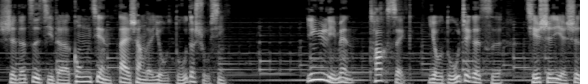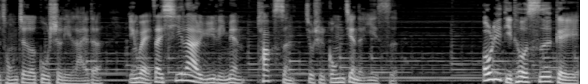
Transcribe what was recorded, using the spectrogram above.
使得自己的弓箭带上了有毒的属性。英语里面 “toxic” 有毒这个词其实也是从这个故事里来的，因为在希腊语里面 “toxin” 就是弓箭的意思。欧律狄透斯给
